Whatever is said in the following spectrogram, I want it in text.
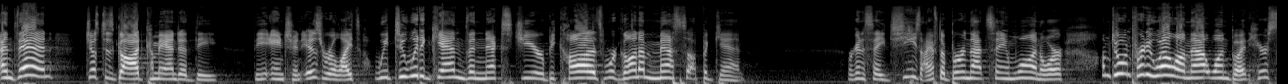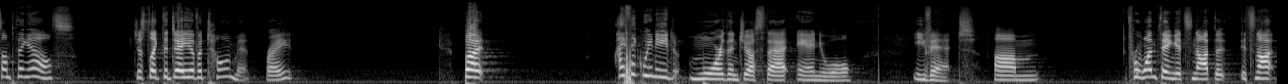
And then, just as God commanded the, the ancient Israelites, we do it again the next year because we're going to mess up again. We're going to say, geez, I have to burn that same one, or I'm doing pretty well on that one, but here's something else. Just like the Day of Atonement, right? But I think we need more than just that annual event. Um, for one thing, it's not, that, it's not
